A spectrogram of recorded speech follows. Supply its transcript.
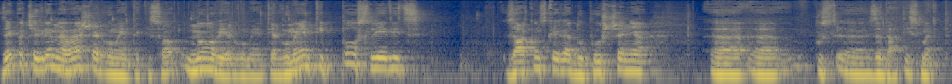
Zdaj pa, če grem na vaše argumente, ki so novi argumenti, argumenti posledic zakonskega dopuščanja uh, uh, pust, uh, zadati smrt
